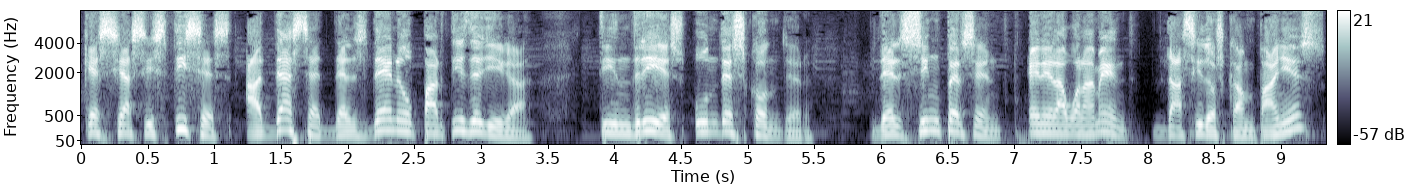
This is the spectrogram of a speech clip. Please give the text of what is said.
Que si assistisses a 17 dels 19 partits de Lliga tindries un descompte del 5% en l'abonament d'ací dos campanyes,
